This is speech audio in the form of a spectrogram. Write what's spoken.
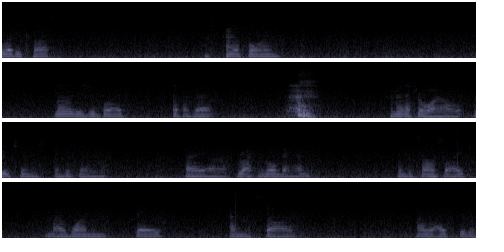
Bloody Cross, kind of Thorns, Love is Your Blood, stuff like that. and then after a while, we changed and became a uh, rock and roll band. And it sounds like My One Day, I'm the Star, My Life is a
